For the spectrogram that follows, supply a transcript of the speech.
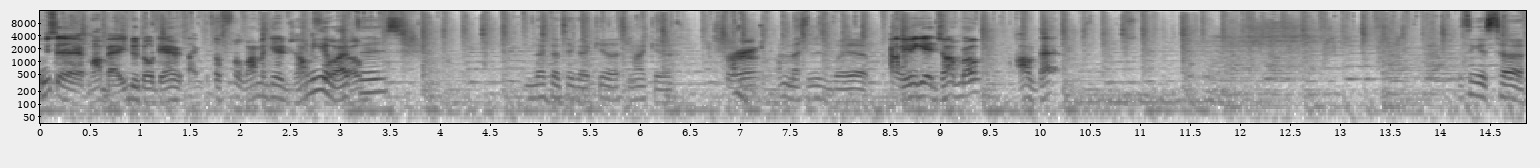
You said, my bad, you do no damage. Like, what the fuck? Why am I getting jumped Can you get for, wiped bro? this? You're not gonna take that kill. That's my kill. For real? I'm messing this boy up. Oh, you ain't get jumped, bro? All that. This thing is tough.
